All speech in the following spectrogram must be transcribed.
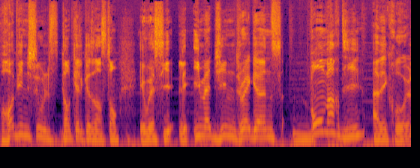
Robin Schulz dans quelques instants. Et voici les Imagine Dragons. Bon mardi avec Rouge.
